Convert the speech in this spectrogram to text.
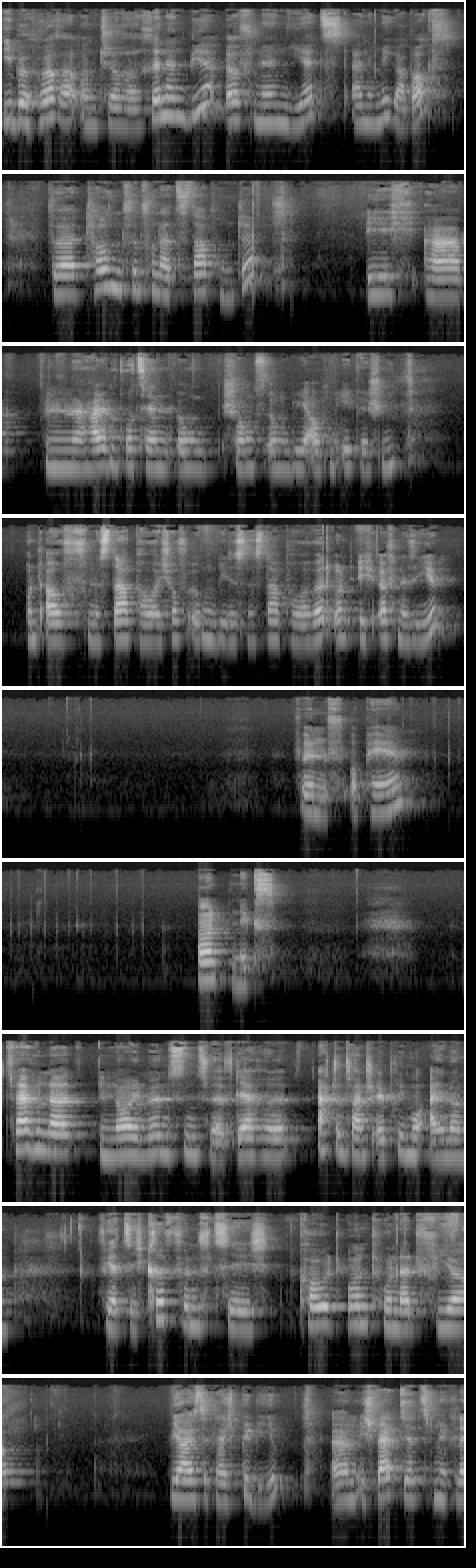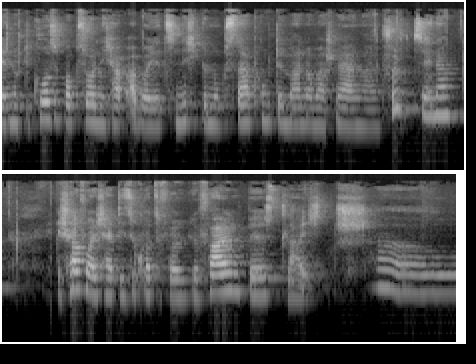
Liebe Hörer und Hörerinnen, wir öffnen jetzt eine Megabox für 1500 Starpunkte. Ich habe einen halben Prozent Chance irgendwie auf einen epischen und auf eine Star Power. Ich hoffe irgendwie, dass eine Star Power wird und ich öffne sie. 5, okay. Und nix. 209 Münzen, 12 Daryl, 28 El Primo, 41 Griff, 50 Cold und 104, wie heißt sie gleich, Bibi. Ähm, ich werde jetzt mir gleich noch die große Box holen. Ich habe aber jetzt nicht genug Starpunkte. Mal nochmal schnell einen 15er. Ich hoffe, euch hat diese kurze Folge gefallen. Bis gleich. Ciao.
